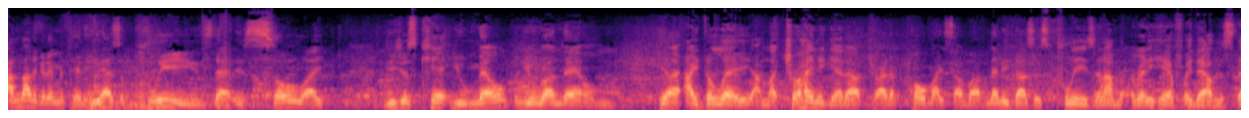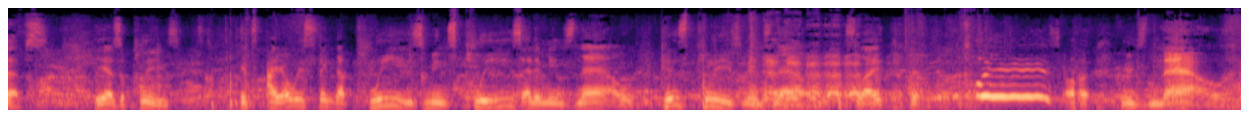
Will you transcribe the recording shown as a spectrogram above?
I'm not a good imitator. He has a please that is so like you just can't. You melt and you run down. Yeah, I delay. I'm like trying to get up, trying to pull myself up, and then he does his please, and I'm already halfway down the steps. He has a please. It's. I always think that please means please, and it means now. His please means now. It's like please means now.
